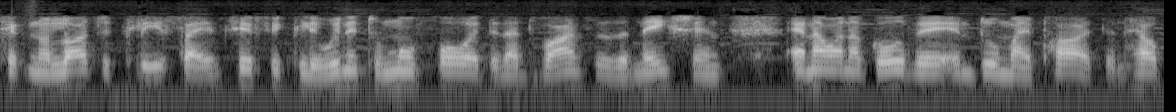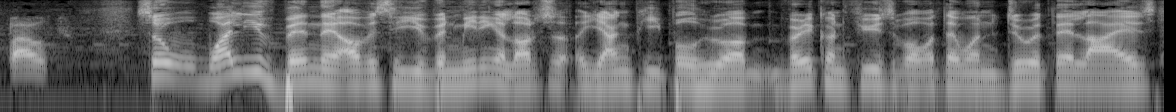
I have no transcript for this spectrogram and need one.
technologically, scientifically. We need to move forward and advance as a nation. And I want to go there and do my part and help out. So while you've been there, obviously you've been meeting a lot of young people who are very confused about what they want to do with their lives.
